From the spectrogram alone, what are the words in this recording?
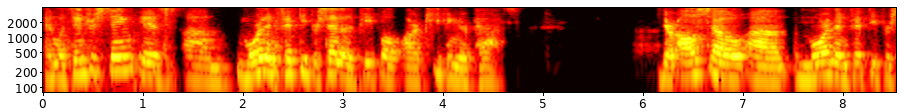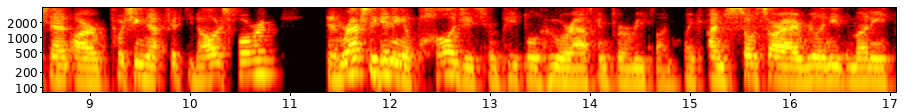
And what's interesting is um, more than 50% of the people are keeping their pass. They're also um, more than 50% are pushing that $50 forward. And we're actually getting apologies from people who are asking for a refund. Like i'm so sorry i really need the money.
